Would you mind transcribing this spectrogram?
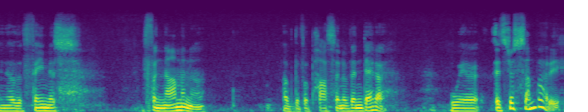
You know, the famous phenomena of the Vipassana vendetta, where it's just somebody,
